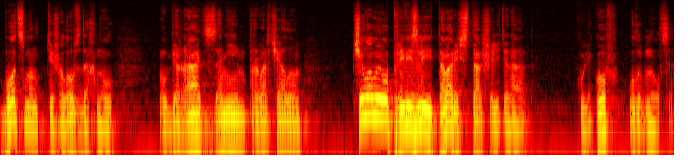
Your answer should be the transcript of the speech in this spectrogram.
Боцман тяжело вздохнул. «Убирать за ним», — проворчал он. «Чего вы его привезли, товарищ старший лейтенант?» Куликов улыбнулся.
